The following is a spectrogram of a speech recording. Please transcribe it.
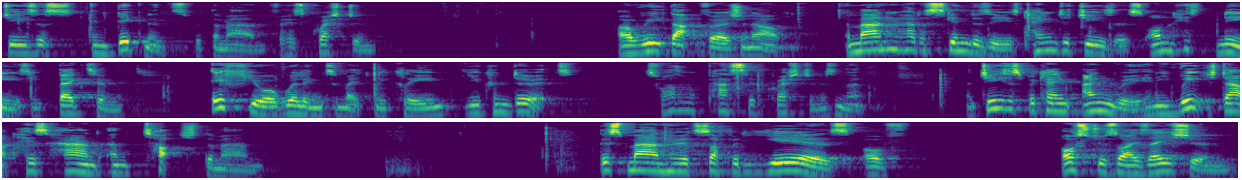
Jesus' indignance with the man for his question. I'll read that version out. A man who had a skin disease came to Jesus. On his knees, he begged him, If you are willing to make me clean, you can do it. It's rather a passive question, isn't it? And Jesus became angry and he reached out his hand and touched the man. This man who had suffered years of ostracization,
